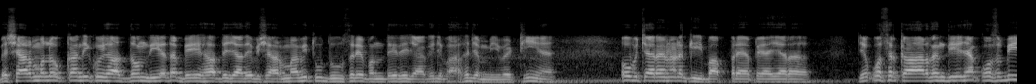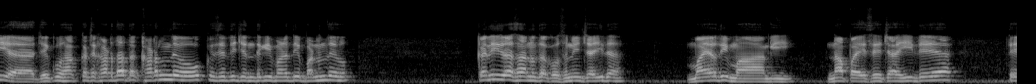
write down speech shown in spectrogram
ਬੇਸ਼ਰਮ ਲੋਕਾਂ ਦੀ ਕੋਈ ਹੱਦ ਹੁੰਦੀ ਹੈ ਤਾਂ ਬੇਹੱਦ ਜ਼ਿਆਦਾ ਬੇਸ਼ਰਮ ਆ ਵੀ ਤੂੰ ਦੂਸਰੇ ਬੰਦੇ ਦੇ ਜਾ ਕੇ ਜਵਾਕ ਜੰਮੀ ਬੈਠੀ ਐ ਉਹ ਵਿਚਾਰਿਆਂ ਨਾਲ ਕੀ ਵਾਪਰਿਆ ਪਿਆ ਯਾਰ? ਜੇ ਕੋਈ ਸਰਕਾਰ ਦਿੰਦੀ ਹੈ ਜਾਂ ਕੁਝ ਵੀ ਹੈ, ਜੇ ਕੋਈ ਹੱਕ 'ਚ ਖੜਦਾ ਤਾਂ ਖੜਨ ਦਿਓ, ਕਿਸੇ ਦੀ ਜ਼ਿੰਦਗੀ ਬਣਦੀ ਬਣਨ ਦਿਓ। ਕਹਿੰਦੀ ਯਾਰ ਸਾਨੂੰ ਤਾਂ ਕੁਝ ਨਹੀਂ ਚਾਹੀਦਾ। ਮੈਂ ਉਹਦੀ ਮਾਂ ਗਈ, ਨਾ ਪੈਸੇ ਚਾਹੀਦੇ ਆ ਤੇ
